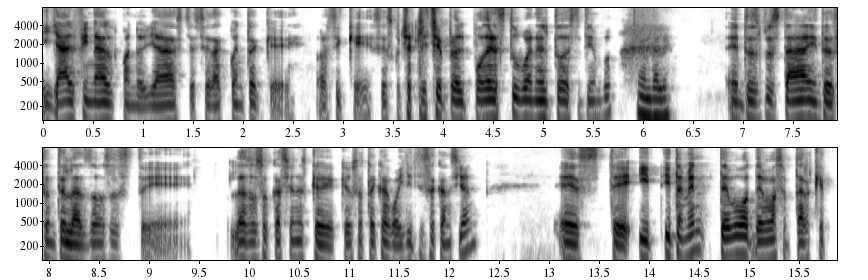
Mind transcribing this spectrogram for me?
y ya al final, cuando ya este, se da cuenta que, ahora sí que se escucha cliché, pero el poder estuvo en él todo este tiempo. Ándale. Entonces, pues está interesante las dos, este, las dos ocasiones que, que usa Taika Waititi esa canción. Este, y, y, también debo, debo aceptar que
